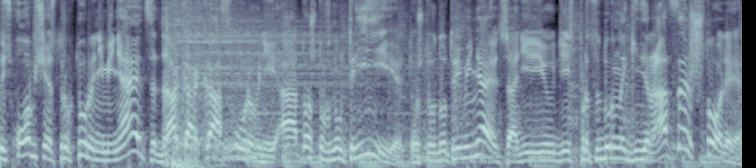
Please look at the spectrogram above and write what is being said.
То есть общая структура не меняется, да, каркас уровней, а то, что внутри, то, что внутри меняются, они здесь процедурная генерация, что ли?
